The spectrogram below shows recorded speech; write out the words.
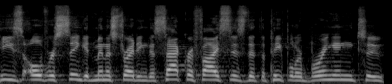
He's overseeing, administrating the sacrifices that the people are bringing to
